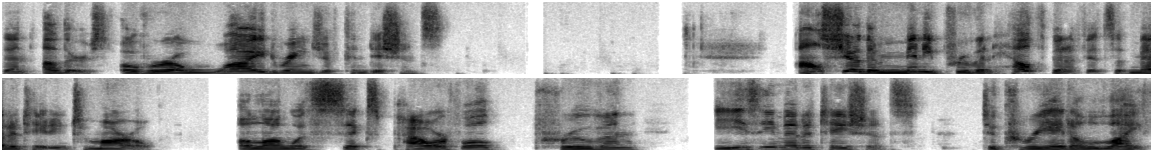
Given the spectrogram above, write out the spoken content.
than others over a wide range of conditions. I'll share the many proven health benefits of meditating tomorrow, along with six powerful, proven, easy meditations to create a life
